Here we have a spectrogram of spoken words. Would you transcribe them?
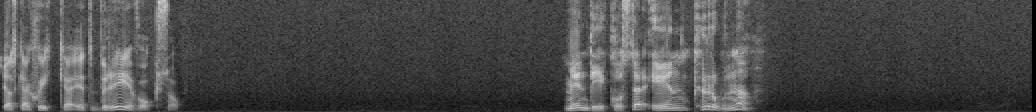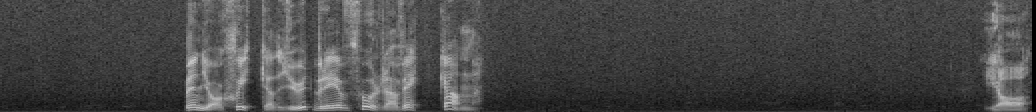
Jag ska skicka ett brev också. Men det kostar en krona. Men jag skickade ju ett brev förra veckan. Ja,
